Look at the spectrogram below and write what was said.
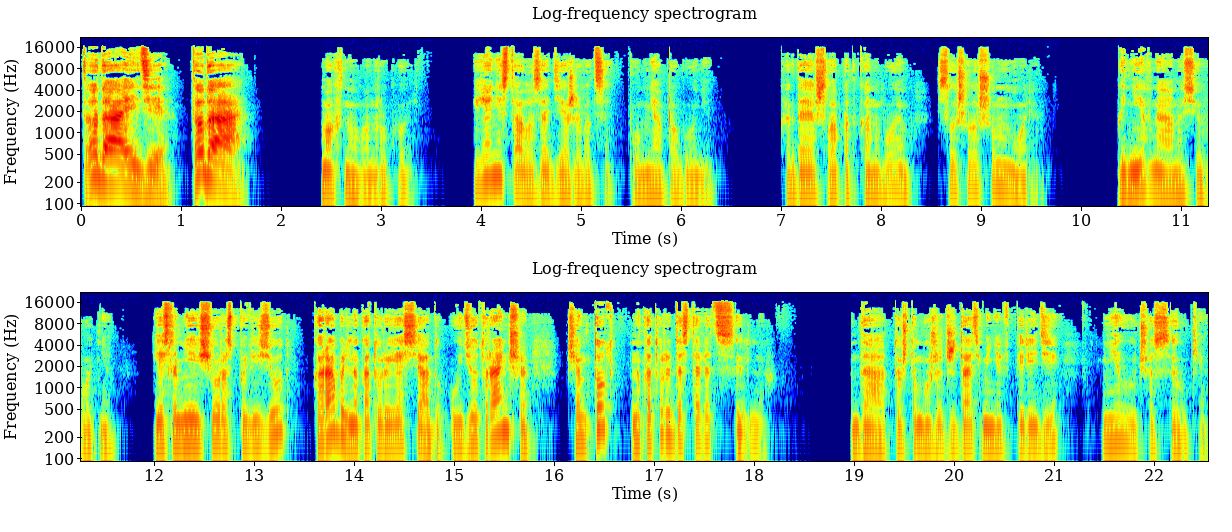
Туда иди, туда!» Махнул он рукой. Я не стала задерживаться, помня о погоне. Когда я шла под конвоем, слышала шум моря. Гневное оно сегодня. Если мне еще раз повезет, корабль, на который я сяду, уйдет раньше, чем тот, на который доставят ссыльных. Да, то, что может ждать меня впереди, не лучше ссылки.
